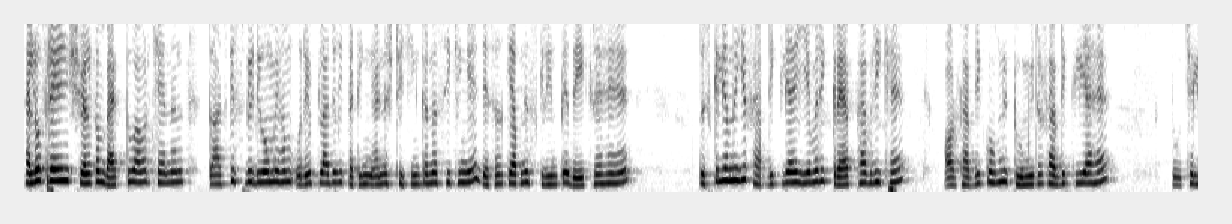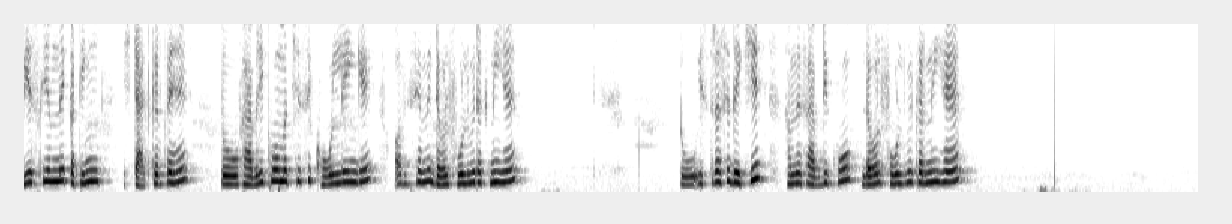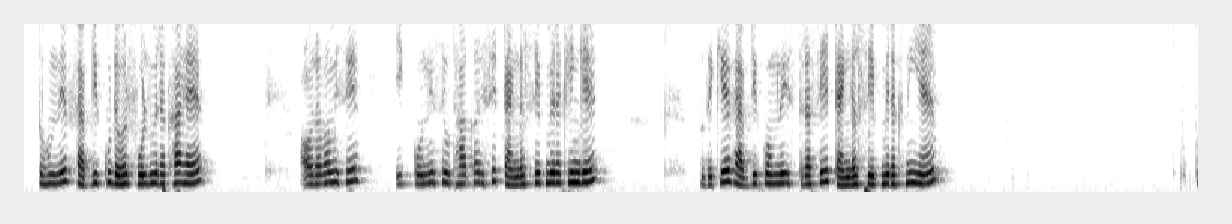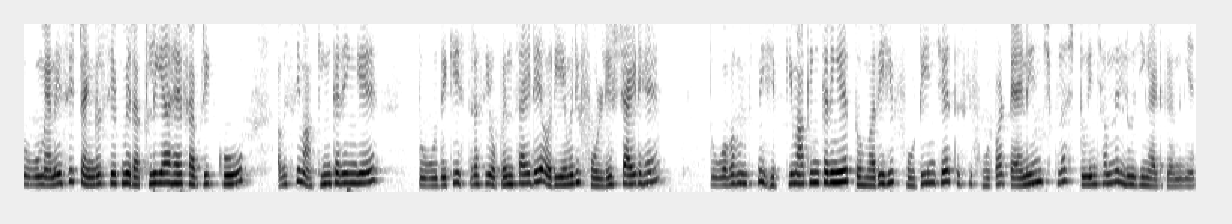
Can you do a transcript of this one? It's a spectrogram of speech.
Hello friends, welcome back to our channel. तो आज की इस वीडियो में हम उरे प्लाजो की कटिंग एंड स्टिचिंग करना सीखेंगे, जैसा कि आपने स्क्रीन पे देख रहे हैं। तो इसके लिए हमने ये फैब्रिक लिया है, ये मेरी क्रैप फैब्रिक है और फैब्रिक को हमने टू मीटर फैब्रिक लिया है। तो चलिए इसकी हमने कटिंग स्टार्ट करते हैं। तो फैब्रिक को हम अच्छे से खोल लेंगे और इसे हमने डबल फोल्ड में रखनी है। तो इस तरह से देखिए, हमने फैब्रिक को डबल फोल्ड में करनी है। तो हमने फैब्रिक को डबल फोल्ड में रखा है। और अब हम इसे एक कोने से उठाकर इसे ट्रायंगल शेप में रखेंगे। तो देखिए फैब्रिक को हमने इस तरह से ट्रायंगल शेप में रखनी है। तो मैंने इसे ट्रायंगल शेप में रख लिया है फैब्रिक को। अब इसकी मार्किंग करेंगे। तो देखिए, इस तरह से ओपन साइड है और ये मेरी फोल्डेड साइड है। तो अब हम अपनी हिप की मार्किंग करेंगे तो हमारी हिप फोर्टी इंच है तो इसकी फोर पर ten inch plus two inch हमने लूजिंग ऐड करनी है।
